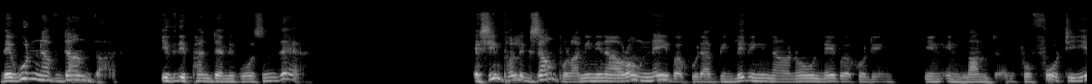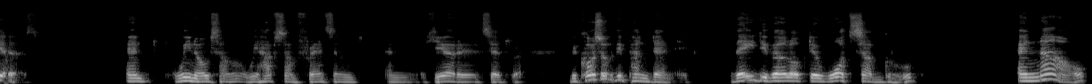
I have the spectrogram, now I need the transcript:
They wouldn't have done that if the pandemic wasn't there. A simple example, I mean, in our own neighborhood, I've been living in our own neighborhood in in, in London for 40 years. And we know some, we have some friends and, and here, etc. Because of the pandemic, they developed a WhatsApp group. And now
